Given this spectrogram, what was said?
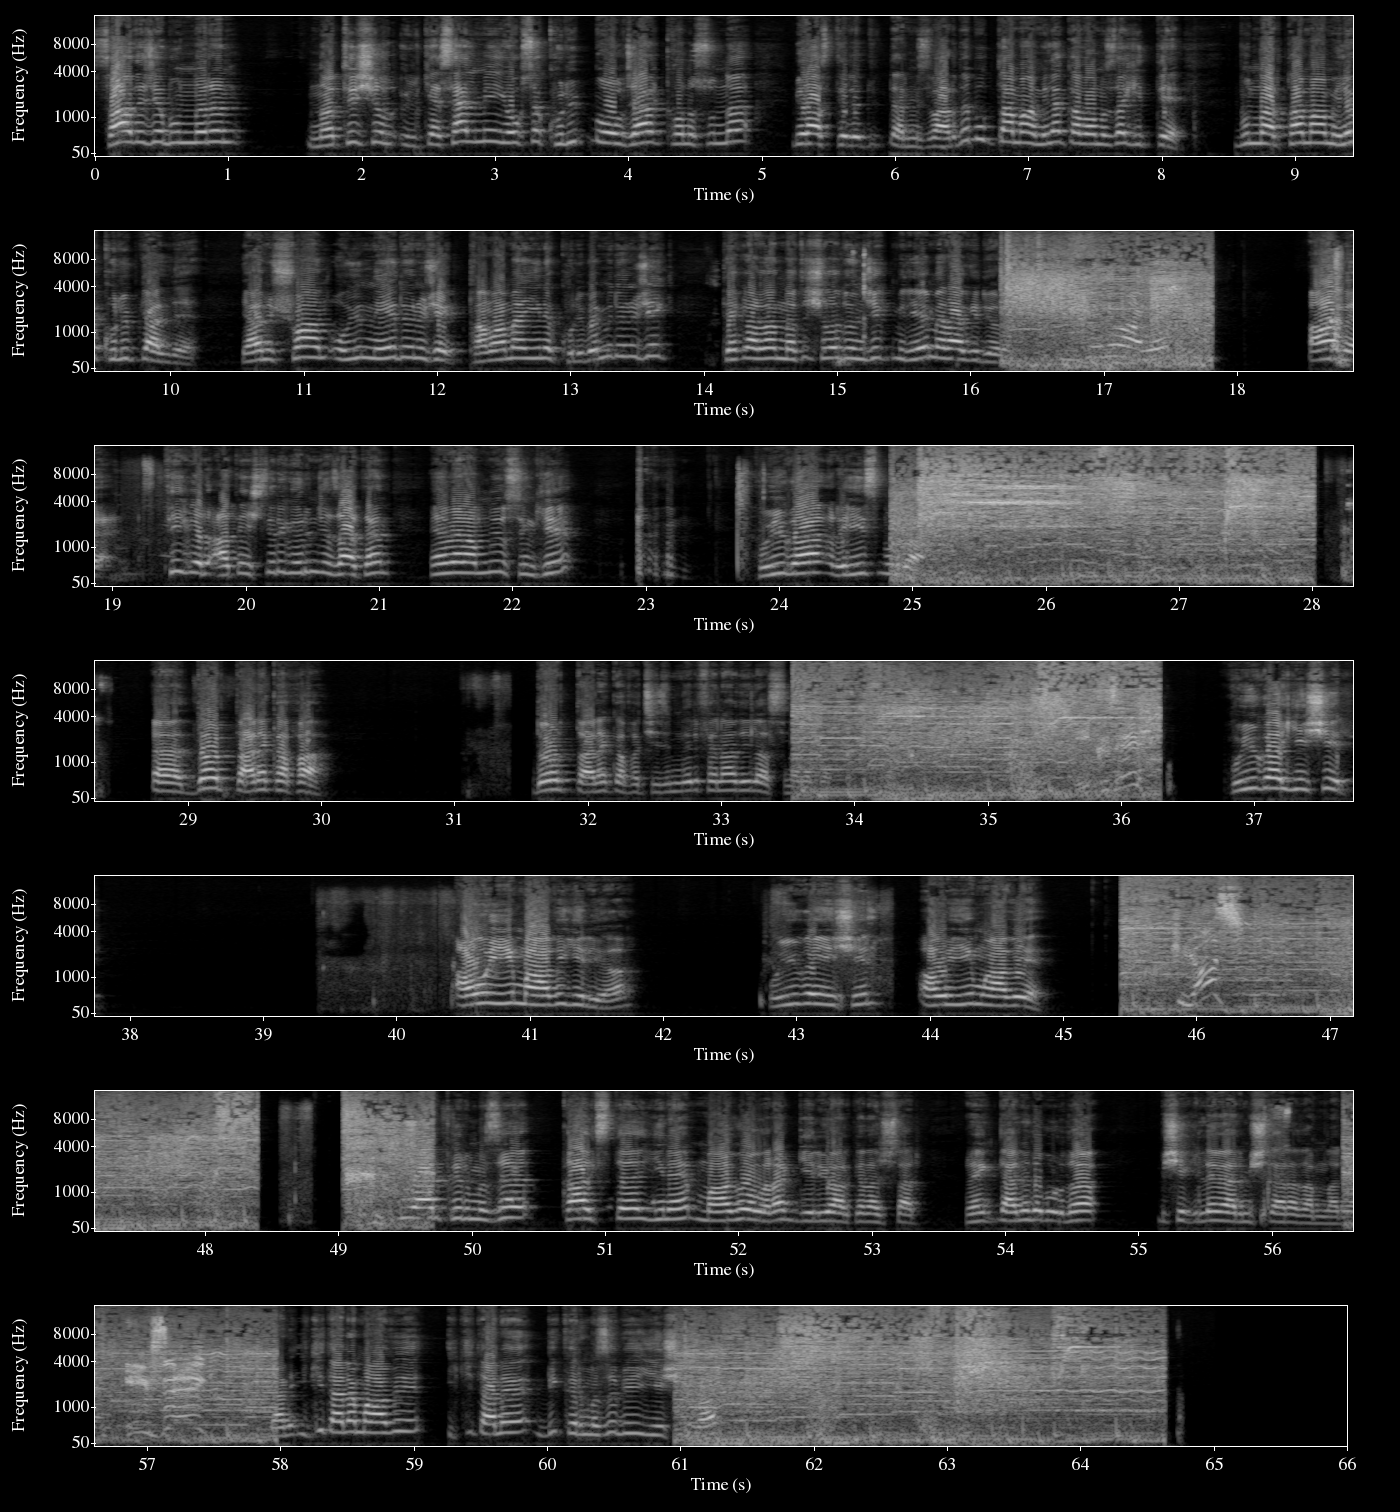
Sadece bunların Natışıl ülkesel mi yoksa kulüp mü olacağı konusunda biraz tereddütlerimiz vardı. Bu tamamıyla kafamıza gitti. Bunlar tamamıyla kulüp geldi. Yani şu an oyun neye dönecek? Tamamen yine kulübe mi dönecek? Tekrardan Natışıl'a dönecek mi diye merak ediyorum. Benim abi. Abi Tiger ateşleri görünce zaten hemen anlıyorsun ki Huyuga reis burada. Evet, dört tane kafa. Dört tane kafa çizimleri fena değil aslında. Huyuga yeşil. Aoi mavi geliyor. Huyuga yeşil. Aoi mavi. Yaş. Diğer kırmızı Kalks de yine mavi olarak geliyor arkadaşlar. Renklerini de burada bir şekilde vermişler adamlar yani. Yani iki tane mavi, iki tane bir kırmızı bir yeşil var.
